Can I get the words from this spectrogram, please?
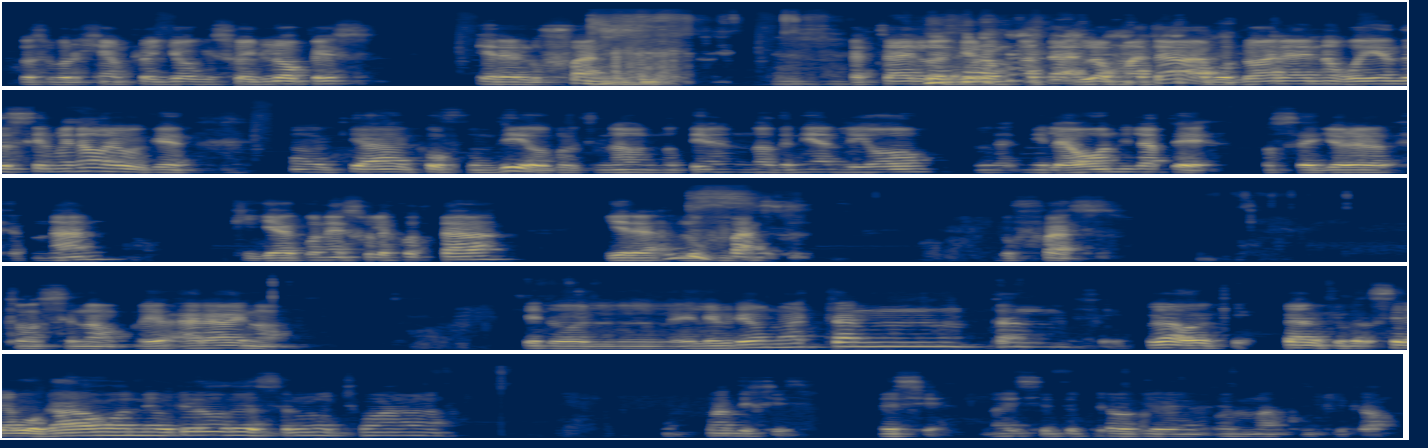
Entonces, por ejemplo, yo que soy López, era Lufán. ¿Cachai? Los, los, mataba, los mataba, pues los árabes no podían decir mi nombre porque quedaban confundidos, porque no, no, tienen, no tenían ni, o, ni la O ni la P. Entonces yo era Hernán, que ya con eso les costaba, y era Lufaz. Lufaz. Entonces, no, eh, árabe no. Pero el, hebreo no es tan, tan claro, que, claro, que ser abogado en hebreo debe ser mucho más, más difícil. Ahí sí, ahí sí te creo que es más complicado.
